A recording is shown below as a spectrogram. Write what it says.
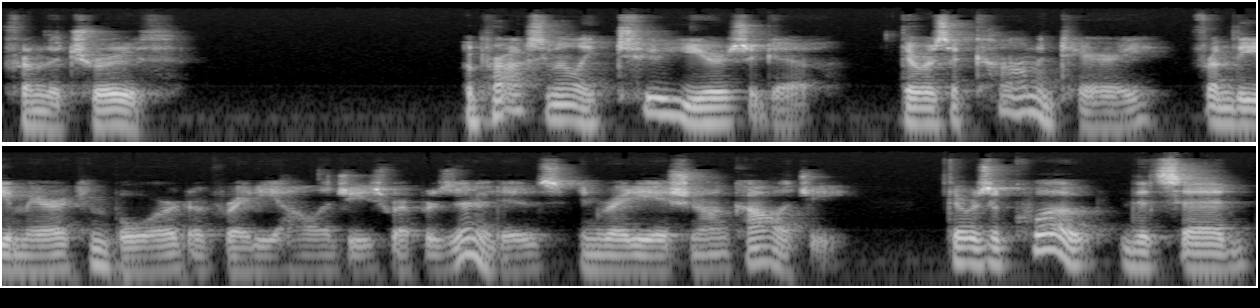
from the Truth. Approximately two years ago, there was a commentary from the American Board of Radiology's representatives in radiation oncology. There was a quote that said,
